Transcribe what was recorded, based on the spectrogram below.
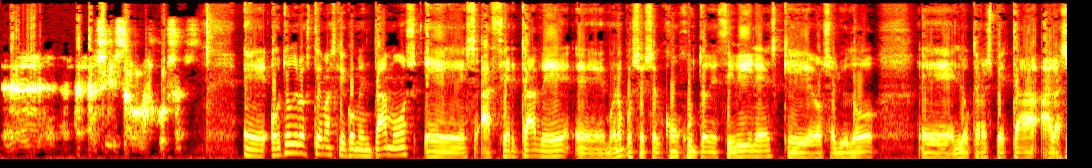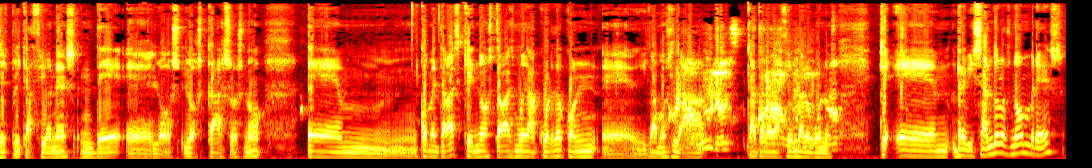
eh, así están las cosas. Eh, otro de los temas que comentamos es acerca de, eh, bueno, pues ese conjunto de civiles que os ayudó en lo que respecta a las explicaciones de los, los, casos, ¿no? Em, comentabas que no estabas muy de acuerdo con, eh, digamos, con la algunos, catalogación de algunos. ¿no? Que, em, revisando los nombres,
